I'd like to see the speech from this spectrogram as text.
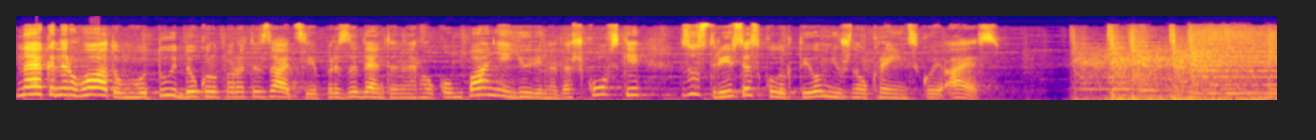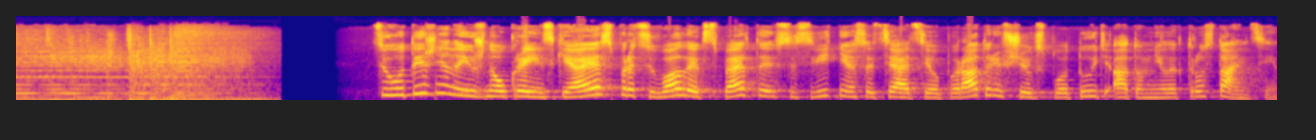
НАЕК «Енергоатом» готують до корпоратизації. Президент енергокомпанії Юрій Недашковський зустрівся з колективом Южноукраїнської АЕС. Цього тижня на Южноукраїнській АЕС працювали експерти Всесвітньої асоціації операторів, що експлуатують атомні електростанції.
